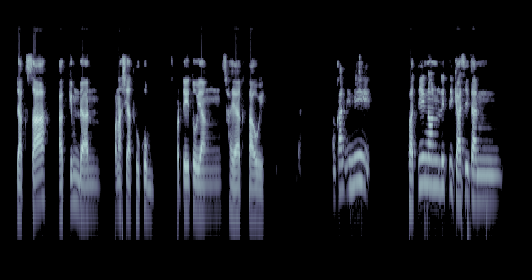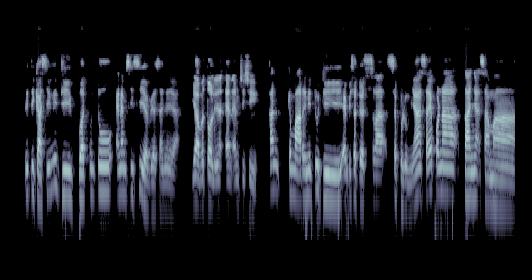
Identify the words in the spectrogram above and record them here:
jaksa hakim dan penasihat hukum. Seperti itu yang saya ketahui. Kan ini berarti non litigasi dan litigasi ini dibuat untuk NMCC ya biasanya ya. Ya betul NMCC. Kan kemarin itu di episode sebelumnya saya pernah tanya sama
